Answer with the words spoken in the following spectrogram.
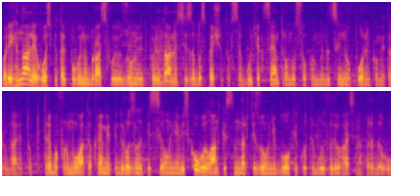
В оригіналі госпіталь повинен брати свою зону відповідальності, забезпечити все, будь як центром високої медицини, опорником і так далі. Тобто, треба формувати окремі підрозділи підсилення військової ланки, стандартизовані блоки, котрі будуть видвигатися на передову,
